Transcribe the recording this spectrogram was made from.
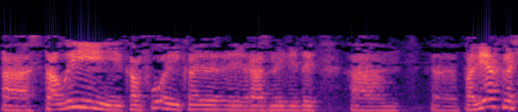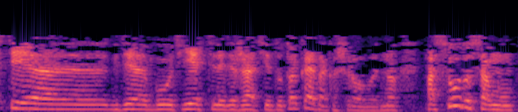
а, столы, и, комфор, и, и разные виды а, э, поверхности, э, где будут есть или держать еду, только это кашировывают. Но посуду саму,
